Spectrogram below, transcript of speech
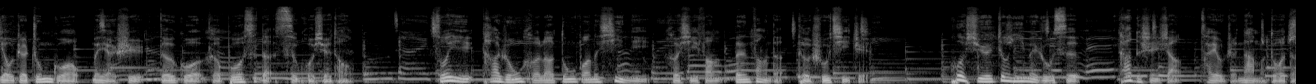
有着中国、威尔士、德国和波斯的四国血统，所以它融合了东方的细腻和西方奔放的特殊气质。或许正因为如此，他的身上才有着那么多的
